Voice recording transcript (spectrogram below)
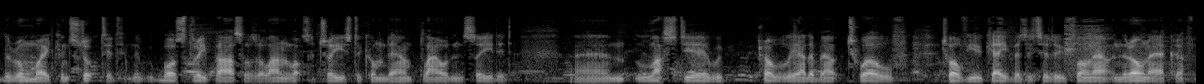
the runway constructed. It was three parcels of land, lots of trees to come down, ploughed and seeded. Um, last year we probably had about 12, 12 UK visitors who'd flown out in their own aircraft.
